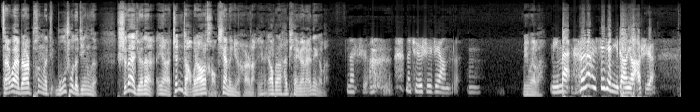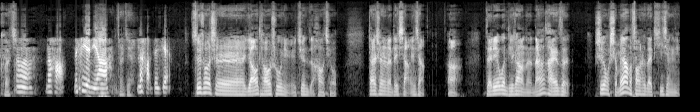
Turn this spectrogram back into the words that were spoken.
在外边碰了无数的钉子。实在觉得，哎呀，真找不着好骗的女孩了，要不然还骗原来那个吧？那是啊，那确实是这样子的，嗯，明白吧？明白，谢谢你，张宇老师。不客气。嗯，那好，那谢谢您啊。再见。那好，再见。虽说是窈窕淑女，君子好逑，但是呢，得想一想啊，在这个问题上呢，男孩子是用什么样的方式在提醒你？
